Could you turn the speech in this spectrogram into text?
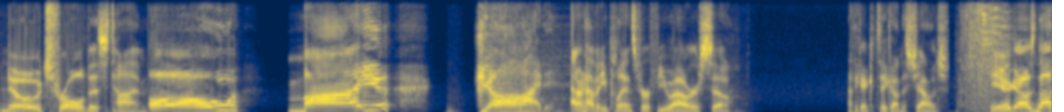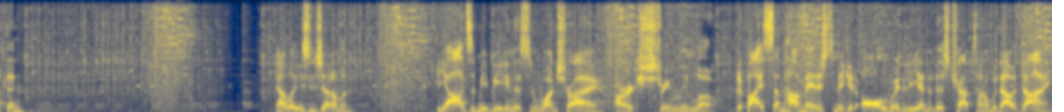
No troll this time. Oh my God. I don't have any plans for a few hours, so I think I could take on this challenge. Here goes nothing. Now, ladies and gentlemen, the odds of me beating this in one try are extremely low. But if I somehow manage to make it all the way to the end of this trap tunnel without dying,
